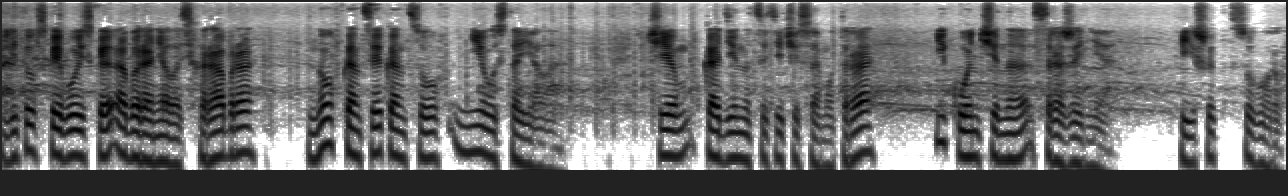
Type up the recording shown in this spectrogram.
Литовское войско оборонялось храбро, но в конце концов не устояло. Чем к 11 часам утра и кончено сражение, пишет Суворов.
